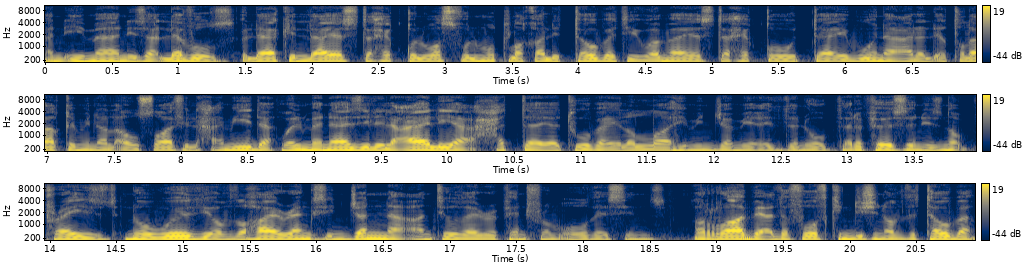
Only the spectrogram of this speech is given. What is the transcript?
and Iman is at levels لكن لا يستحق الوصف المطلق للتوبة وما يستحقه التائبون على الإطلاق من الأوصاف الحميدة والمنازل العالية حتى يتوب إلى الله من جميع الذنوب that a person is not praised nor worthy of the high ranks in Jannah until they repent from all their sins الرابع the fourth condition of the tawbah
